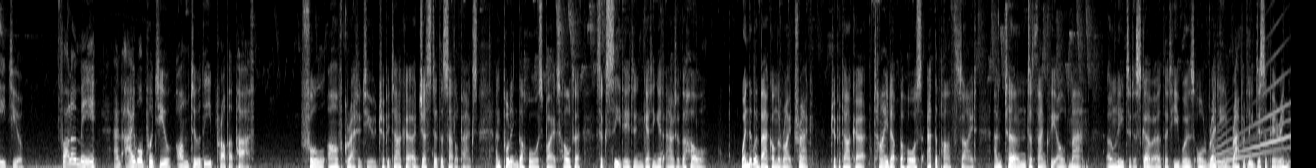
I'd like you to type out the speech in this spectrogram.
eat you. Follow me, and I will put you onto the proper path. Full of gratitude, Tripitaka adjusted the saddle packs and, pulling the horse by its halter, succeeded in getting it out of the hole. When they were back on the right track, Tripitaka tied up the horse at the path side and turned to thank the old man, only to discover that he was already rapidly disappearing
